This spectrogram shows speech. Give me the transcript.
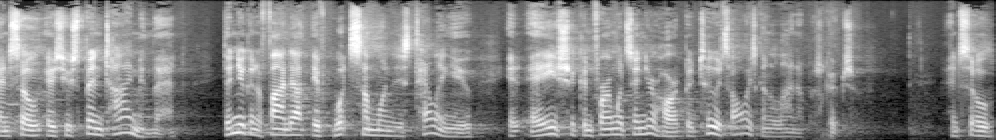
And so as you spend time in that, then you're going to find out if what someone is telling you, it A, should confirm what's in your heart, but two, it's always going to line up with Scripture. And so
